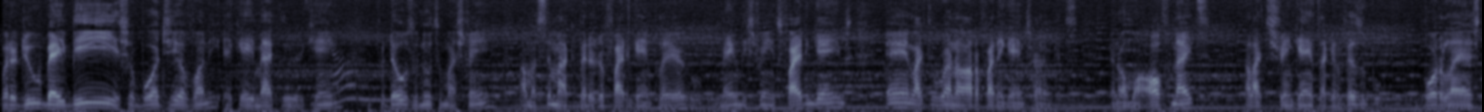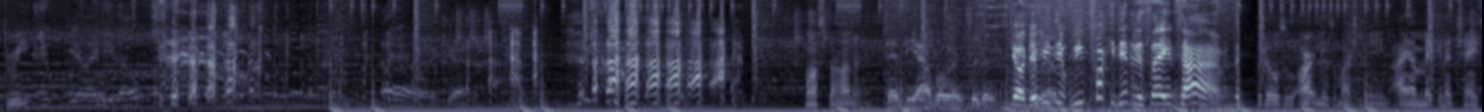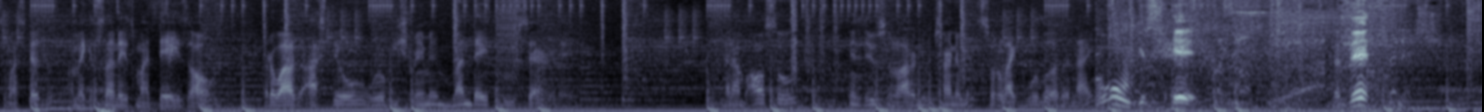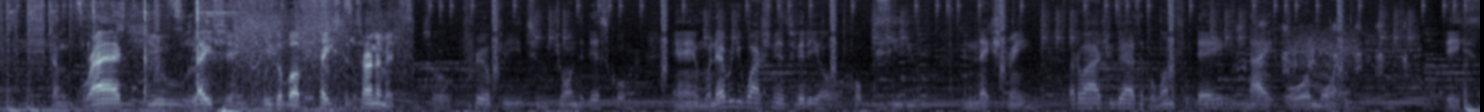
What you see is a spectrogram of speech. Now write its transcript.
What it do, baby? It's your boy Giovanni, aka Mac Luther King. For those who are new to my stream, I'm a semi-competitive fighting game player who mainly streams fighting games and like to run a lot of fighting game tournaments. And on my off nights, I like to stream games like Invisible, Borderlands 3. You, you know. oh my god. Monster Hunter. That Diablo into the. Yo, did we, did, we fucking did it at the same time. Those who aren't new to my stream, I am making a change to my schedule. I'm making Sundays my days off. Otherwise, I still will be streaming Monday through Saturday. And I'm also introducing a lot of new tournaments, sort of like Ruler of the Night. Ooh, gets hit. That's it. Congratulations. Above takes the tournament. So feel free to join the Discord. And whenever you're watching this video, hope to see you next stream. Otherwise, you guys have a wonderful day, night, or morning. Peace.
